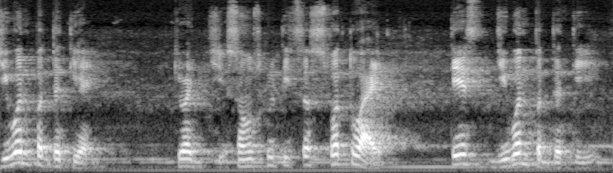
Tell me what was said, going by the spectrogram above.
जीवनपद्धती आहे किंवा जी संस्कृतीचं स्वत्व आहे तेच जीवनपद्धती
